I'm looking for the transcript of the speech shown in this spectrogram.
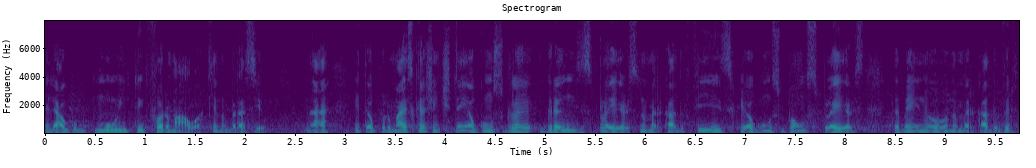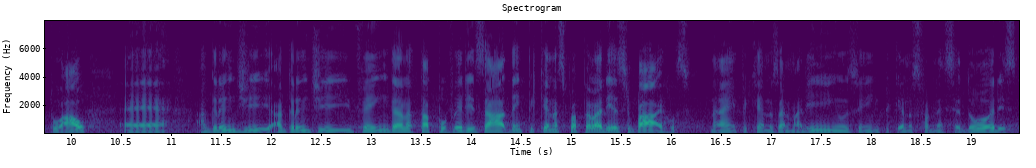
ele é algo muito informal aqui no Brasil. Né? Então, por mais que a gente tenha alguns grandes players no mercado físico e alguns bons players também no, no mercado virtual, é, a, grande, a grande venda está pulverizada em pequenas papelarias de bairros né, em pequenos armarinhos, em pequenos fornecedores.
